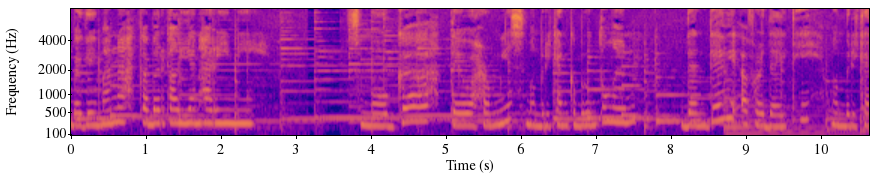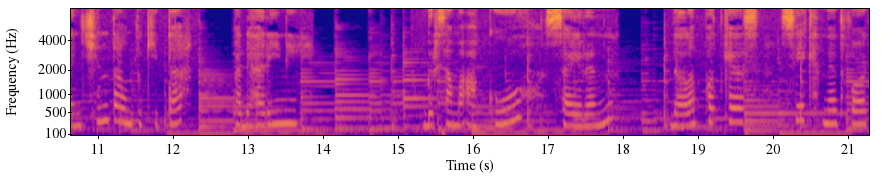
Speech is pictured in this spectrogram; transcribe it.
Bagaimana kabar kalian hari ini? Semoga Dewa Hermes memberikan keberuntungan dan Dewi Aphrodite memberikan cinta untuk kita pada hari ini. Bersama aku, Siren, dalam podcast Seek Network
